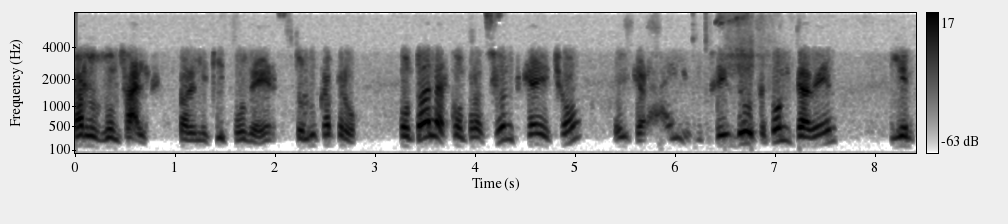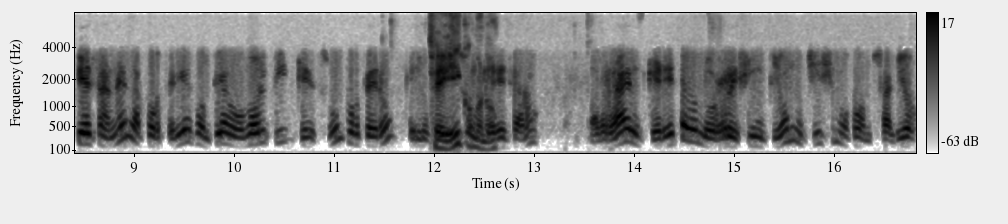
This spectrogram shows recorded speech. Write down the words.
Carlos González para el equipo de Toluca, pero con todas las contracciones que ha hecho, oye, caray, sí, te pones a ver y empiezan en ¿eh? la portería con Thiago Volpi, que es un portero, que lo sí, cómo no. ¿no? La verdad, el Querétaro lo resintió muchísimo cuando salió.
